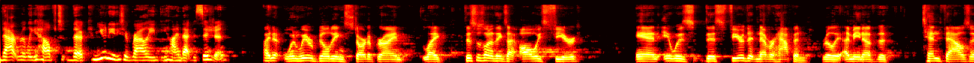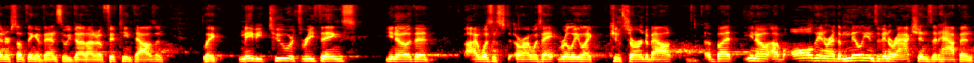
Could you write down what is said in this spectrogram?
that really helped the community to rally behind that decision. I know when we were building startup grind like this was one of the things i always feared. And it was this fear that never happened really. I mean of the 10,000 or something events that we've done i don't know 15,000 like maybe two or three things you know that I wasn't, or I was really like concerned about. But you know, of all the inter- the millions of interactions that happen,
